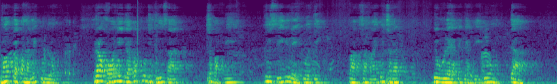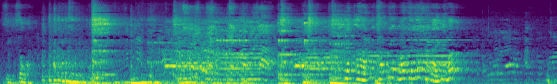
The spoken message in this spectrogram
พร้อมกับมหาเล็กคุณหลงเราขอยืนยันว่าผู้ที่ถือสารฉบับนี้ คือสีดิเรกตัวจริงฝากสหายเพชรรัตน์ดูแลเป็นอย่างดีด้วย จากสีสวัสดิ์ยังอ่านไม่ทันเรียบร้อยจะเล่นไปไหนกันวะรู้แล้วใครส่งมา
